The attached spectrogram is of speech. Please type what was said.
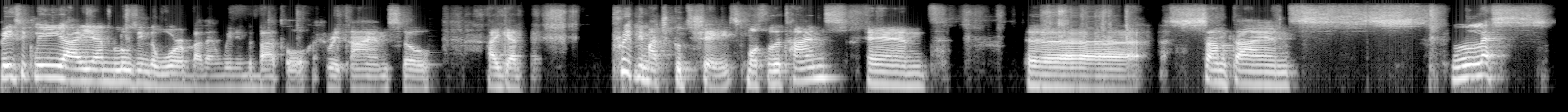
basically I am losing the war, but I'm winning the battle every time. So I get pretty much good shapes most of the times and uh, sometimes less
